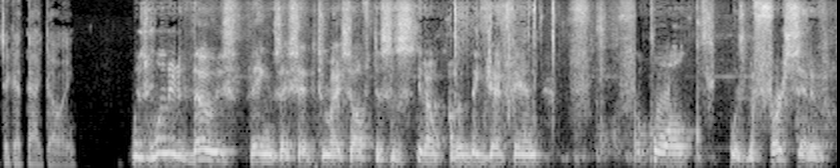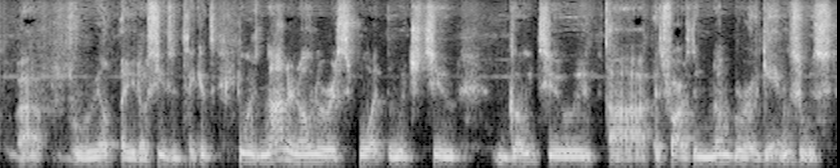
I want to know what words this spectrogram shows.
to get that going? It was one of those things I said to myself, this is, you know, I'm a big Jet fan football was the first set of uh, real, you know, season tickets. It was not an onerous sport in which to go to uh, as far as the number of games. It was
